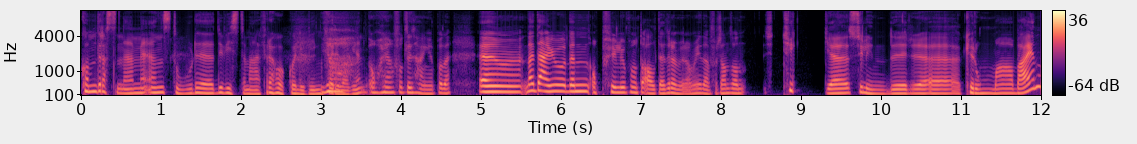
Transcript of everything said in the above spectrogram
kom drassende med en stol eh, du viste meg fra HK Living forrige dagen. Åh, jeg har fått litt hanger på det. Uh, nei, det jo, den oppfyller jo på en måte alt jeg drømmer om i den forstand. Sånn tykke sylinderkrumma bein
